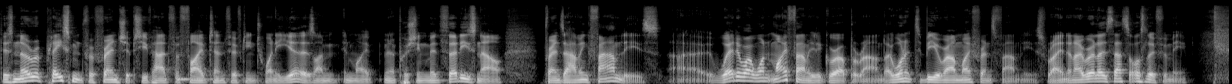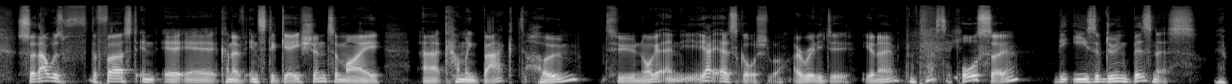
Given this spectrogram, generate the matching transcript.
there's no replacement for friendships you've had for 5, 10, 15, 20 years. I'm in my you know, pushing mid 30s now. Friends are having families. Uh, where do I want my family to grow up around? I want it to be around my friends' families, right? And I realized that's Oslo for me. So that was the first in, uh, uh, kind of instigation to my uh, coming back home to Norge. And jeg elsker Oslo. I really do, you know? Fantastic. Also, the ease of doing business. Yep.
